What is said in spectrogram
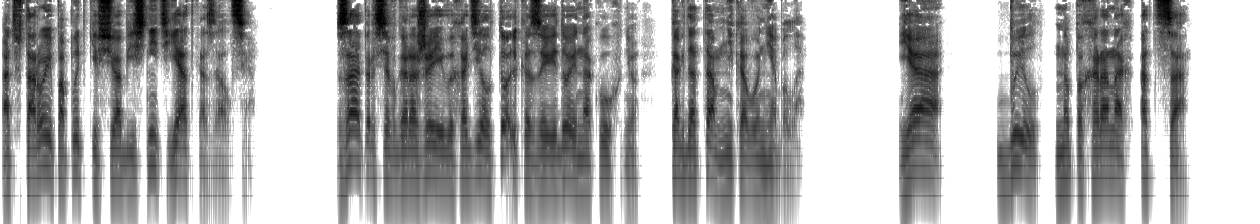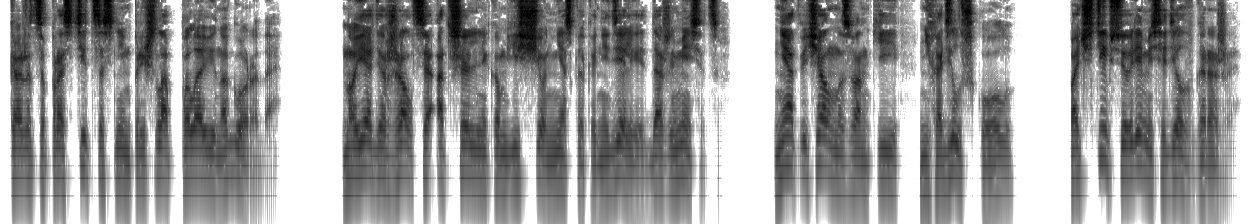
От второй попытки все объяснить я отказался. Заперся в гараже и выходил только за едой на кухню, когда там никого не было. Я был на похоронах отца, Кажется, проститься с ним пришла половина города. Но я держался отшельником еще несколько недель и даже месяцев. Не отвечал на звонки, не ходил в школу. Почти все время сидел в гараже.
